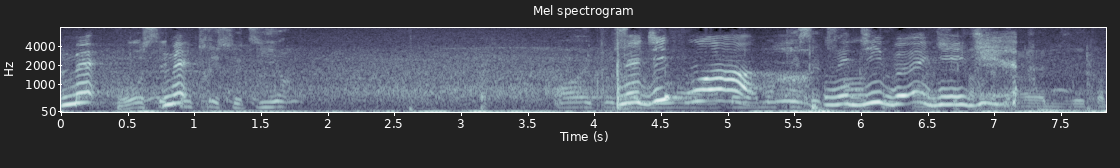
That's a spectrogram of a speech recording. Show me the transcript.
Mais. Oh, c'est Mais- contré ce tir. Oh, Mais s'en 10 vouloir, fois Mais. 10 bugs et C'est 10. pas réalisé comme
